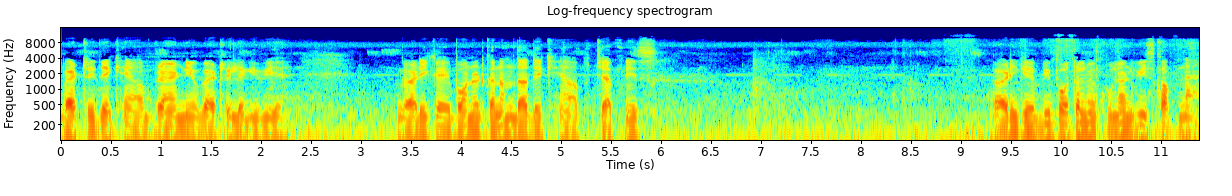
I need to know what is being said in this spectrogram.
बैटरी देखें आप ब्रांड न्यू बैटरी लगी हुई है। गाड़ी के बोनट का नमदा देखें आप जैपनीज़ गाड़ी के अभी बोतल में कूलेंट भी इसका अपना है।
